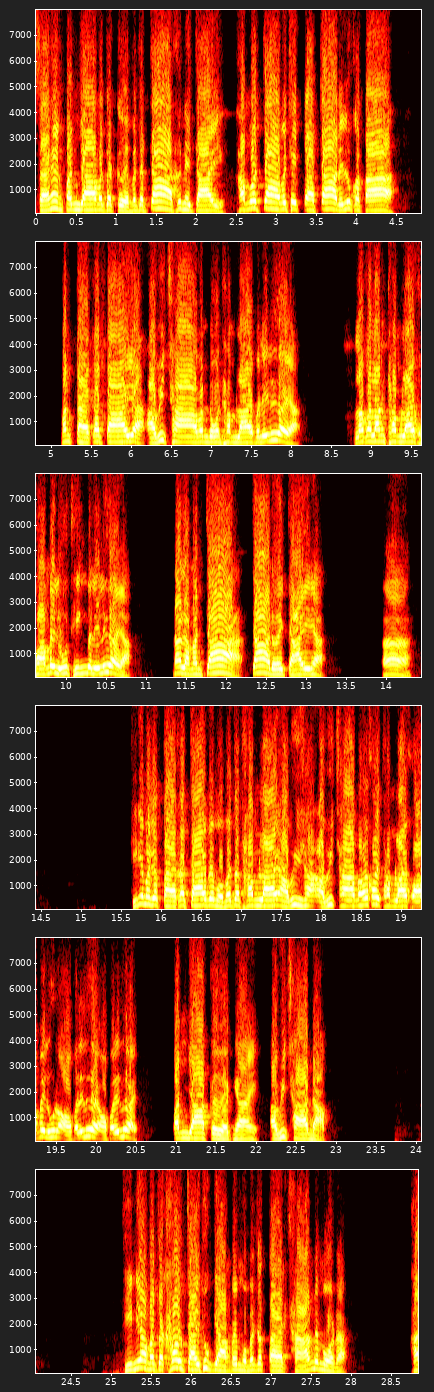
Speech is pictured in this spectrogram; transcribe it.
แสงแห่งปัญญามันจะเกิดมันจะจ้าขึ้นในใจคำว่าจ้าไม่ใช่แกจ้าในลูกตา มันแตกกระจายอะอวิชามันโดนทำลายไปเรื่อยๆอะเรากำลังทำลายความไม่รู้ทิ้งไปเรื่อยๆอะนั่นแหละมันจ้าจ้าโดยใจเนี่ยอ่าทีนี้มันจะแตกกระจายไปหมด มันจะทำลายอวิชาอวิชามันค่อยๆทำลายความไม่รู้เราออกไปเรื่อยๆออกไปเรื่อยๆปัญญาเกิดไง อวิชชาดับ ทีเนี้ยมันจะเข้าใจทุกอย่างไปหมด มันจะแตกฉานไปหมดอะ ใคร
